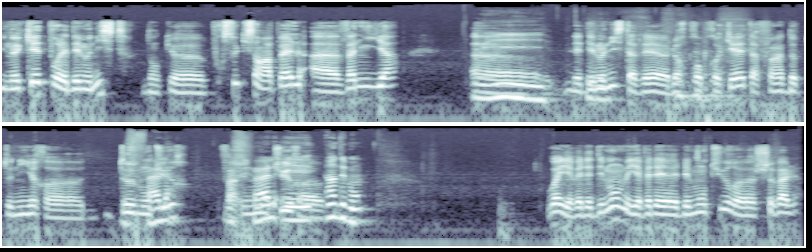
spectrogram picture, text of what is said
une quête pour les démonistes. Donc euh, pour ceux qui s'en rappellent, à Vanilla, euh, Oui. les démonistes avaient euh, leur propre quête afin d'obtenir euh, deux montures. Enfin, une monture. et euh, un démon. Ouais, il y avait les démons, mais il y avait les, les montures euh, cheval.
